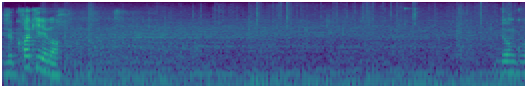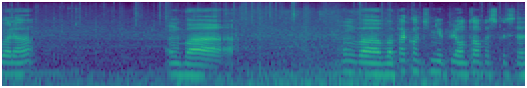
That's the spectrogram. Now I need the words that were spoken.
Je crois qu'il est mort. Donc voilà. On va... On va, on va pas continuer plus longtemps parce que ça,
